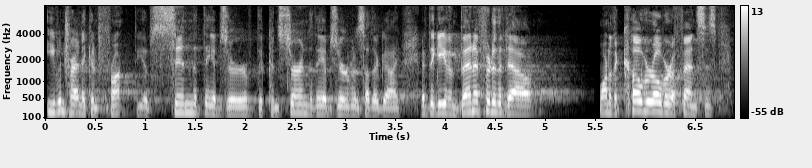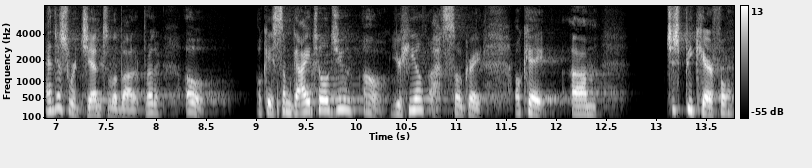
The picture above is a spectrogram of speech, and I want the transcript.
even trying to confront the sin that they observed, the concern that they observed in this other guy, if they gave him benefit of the doubt, wanted to cover over offenses, and just were gentle about it? Brother, oh, okay, some guy told you? Oh, you're healed? Oh, that's so great. Okay, um, just be careful.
